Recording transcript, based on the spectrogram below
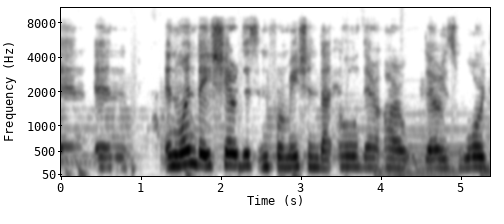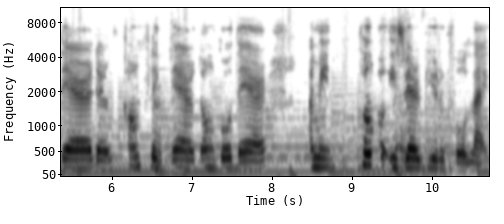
and and and when they share this information that oh there are there is war there there's conflict there don't go there i mean congo is very beautiful like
